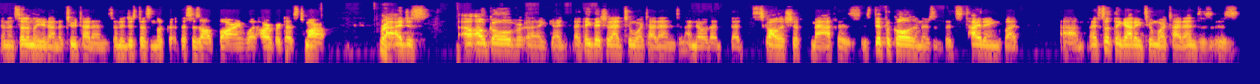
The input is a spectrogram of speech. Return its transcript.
and then suddenly you're down to two tight ends, and it just doesn't look good. This is all barring what Harbor does tomorrow. Right. I, I just I'll, I'll, go over. Like I, I think they should add two more tight ends, and I know that that scholarship math is is difficult and there's it's tighting, but um, I still think adding two more tight ends is, is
